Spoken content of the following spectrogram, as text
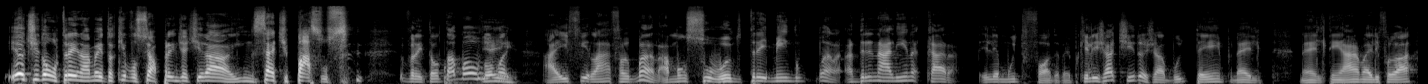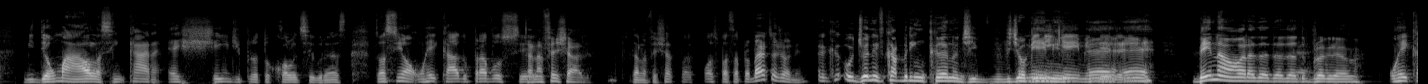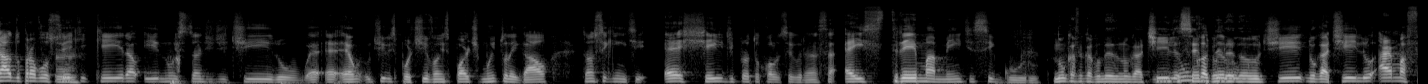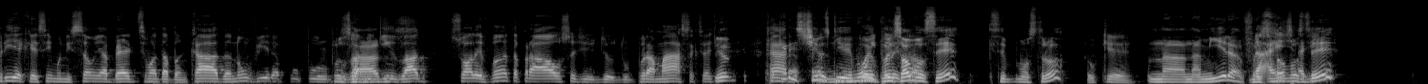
Eu te dou um treinamento aqui, você aprende a atirar em sete passos. Eu falei, então tá bom, vamos aí? aí. Aí fui lá, falei, mano, a mão suando, tremendo, mano, adrenalina. Cara, ele é muito foda, velho. Porque ele já atira já há muito tempo, né? Ele, né? ele tem arma, ele falou, ah, me deu uma aula assim, cara, é cheio de protocolo de segurança. Então, assim, ó, um recado pra você. Tá na fechada. Tá na fechada? Posso passar pra aberta, Johnny? É O Johnny fica brincando de videogame. minigame é, dele ali. É, bem na hora do, do, do- do programa. Um recado pra você Ah. que queira ir no stand de tiro. É, é, é um, o tiro esportivo é um esporte muito legal. Então é o seguinte: é cheio de protocolo de segurança, é extremamente seguro. Nunca fica com o dedo no gatilho, Nunca sempre com o dedo no, ti- no gatilho, arma fria, que é sem munição e aberta em cima da bancada, não vira pro, pro, Pros pros amiguinhos do lado, só levanta pra alça de, de, do, por a massa. Que você... Eu- Cara, Aqueles tiros é que foi, foi só você que você mostrou O quê? na, na mira? Foi Na- só gente- você?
